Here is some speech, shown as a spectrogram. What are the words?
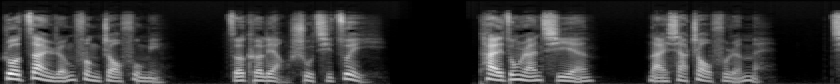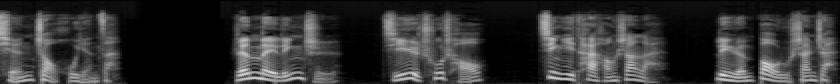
若暂仍奉诏复命，则可两恕其罪矣。”太宗然其言，乃下诏复仁美，前诏呼延赞。仁美领旨，即日出朝，进诣太行山来，令人抱入山寨。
